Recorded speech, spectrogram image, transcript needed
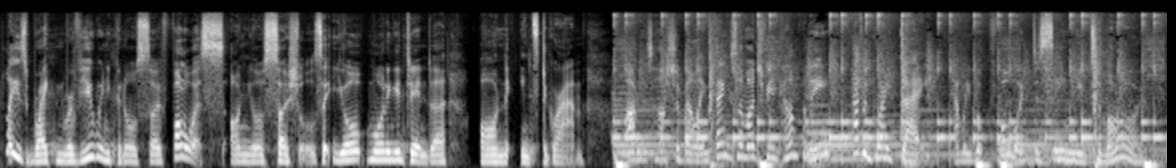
Please rate and review and you can also follow us on your socials at Your Morning Agenda on Instagram. I'm Natasha Belling. Thanks so much for your company. Have a great day and we look forward to seeing you tomorrow.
